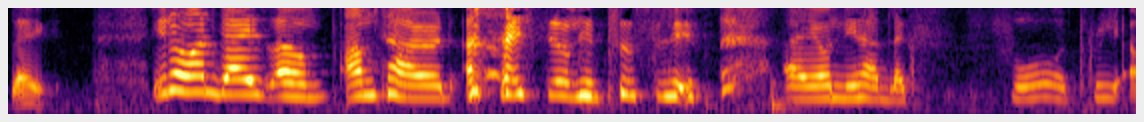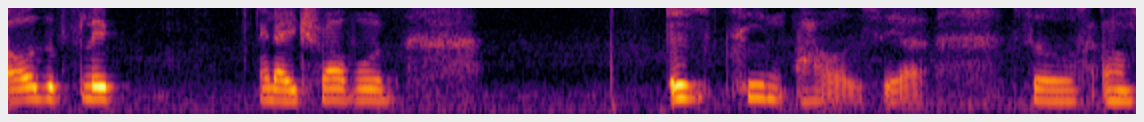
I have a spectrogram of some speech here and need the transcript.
like you know what guys um i'm tired i still need to sleep i only had like four or three hours of sleep and i traveled 18 hours yeah so um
